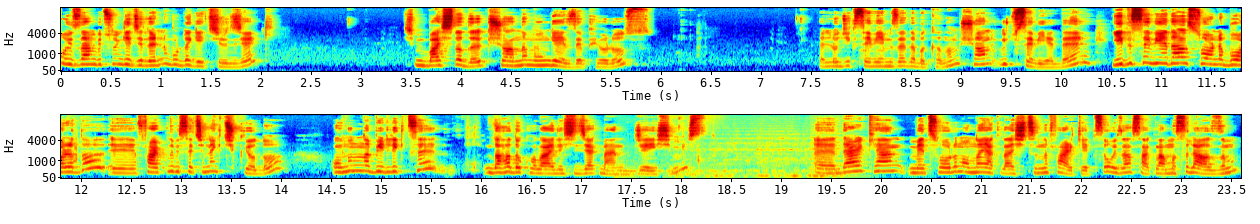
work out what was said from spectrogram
O yüzden bütün gecelerini burada geçirecek. Şimdi başladık. Şu anda Moongaze yapıyoruz. Logic seviyemize de bakalım. Şu an 3 seviyede. 7 seviyeden sonra bu arada e, farklı bir seçenek çıkıyordu. Onunla birlikte daha da kolaylaşacak bence işimiz. E, derken meteorun ona yaklaştığını fark etti. O yüzden saklanması lazım.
